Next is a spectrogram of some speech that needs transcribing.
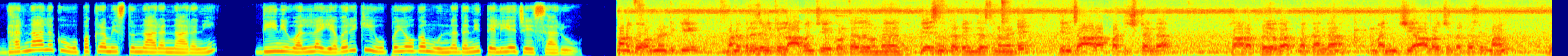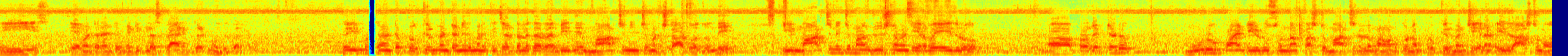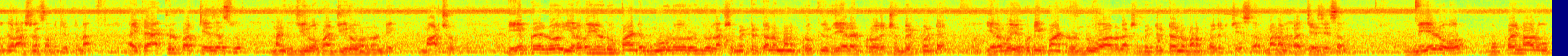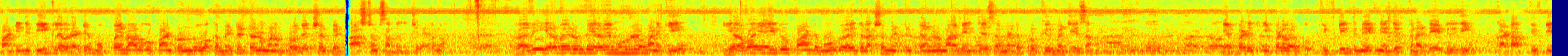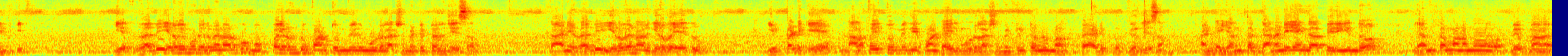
ధర్నాలకు ఉపక్రమిస్తున్నారన్నారని దీనివల్ల ఎవరికీ ఉపయోగం ఉన్నదని తెలియజేశారు. మన గవర్నమెంట్కి మన ప్రజలకి లాభం చేకూరుతుంది అనే ఉద్దేశంతో ఏం చేస్తున్నామంటే దీన్ని చాలా పటిష్టంగా చాలా ప్రయోగాత్మకంగా మంచి ఆలోచనలతో మనం ఈ ఏమంటారంటే మెటిక్యులస్ ప్లానింగ్ తోటి ముందుకు వెళ్తాం సో ఇప్పుడు అంటే ప్రొక్యూర్మెంట్ అనేది మనకి జనరల్గా రబీది మార్చి నుంచి మనకి స్టార్ట్ అవుతుంది. ఈ మార్చి నుంచి మనం చూసినామంటే ఇరవై ఐదులో ప్రొజెక్టెడ్ మూడు పాయింట్ ఏడు సున్నా ఫస్ట్ మార్చి నెలలో మనం అనుకున్నాం ప్రొక్యూర్మెంట్ చేయాలని. ఇది రాష్ట్రం రాష్ట్రానికి రాష్ట్రం సంబంధించి చెప్తున్నా. అయితే యాక్చువల్ పర్చేజెస్ మనకి జీరో పాయింట్ జీరో వన్ ఉండే మార్చిలో ఏప్రిల్లో ఇరవై ఏడు పాయింట్ మూడు రెండు లక్ష మెట్రిక్ టన్ను మనం ప్రొక్యూర్ చేయాలని ప్రొజెక్షన్ పెట్టుకుంటే ఇరవై ఒకటి పాయింట్ రెండు ఆరు లక్ష మెట్రిక్ టన్ను మనం ప్రొజెక్ట్ చేసాం మనం పర్చేస్ చేసాం. మేలో ముప్పై నాలుగు పాయింట్ ఇది పీక్ లెవెల్ అంటే ముప్పై నాలుగు పాయింట్ రెండు ఒక మెట్రిక్ టన్ను మనం ప్రొజెక్షన్ పెట్టి రాష్ట్రం సంబంధించి చెప్తున్నాం. రవి ఇరవై రెండు ఇరవై మూడులో మనకి ఇరవై ఐదు పాయింట్ మూడు ఐదు లక్షల మెట్రిక్ టన్నులు మనం ఏం చేసామంటే ప్రొక్యూర్మెంట్ చేసాం ఎప్పటి ఇప్పటి వరకు ఫిఫ్టీన్త్ మేకి నేను చెప్తున్నా డేట్ ఇది కట్ ఆఫ్ ఫిఫ్టీన్త్కి రవి ఇరవై మూడు ఇరవై నాలుగు ముప్పై రెండు పాయింట్ తొమ్మిది మూడు లక్షల మెట్రిక్ టన్నులు చేసాం కానీ రవి ఇరవై నాలుగు ఇరవై ఐదు ఇప్పటికే నలభై తొమ్మిది పాయింట్ ఐదు మూడు లక్షల మెట్రిక్ టన్నులు మనం ప్యాడీ ప్రొక్యూర్ చేసాం అంటే ఎంత గణనీయంగా పెరిగిందో ఎంత మనము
